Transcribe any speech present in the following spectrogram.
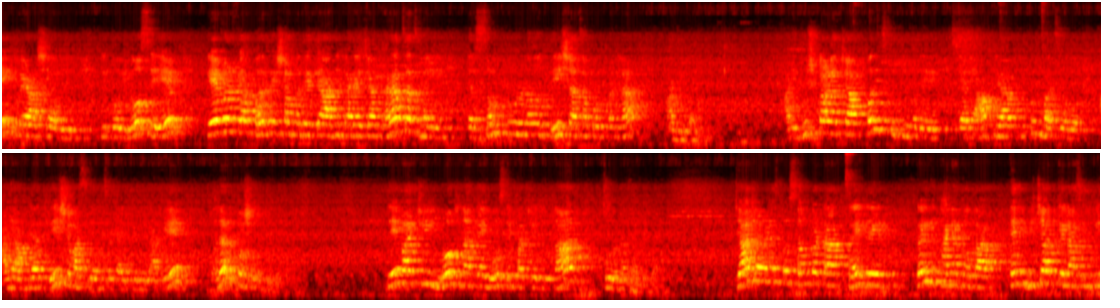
एक वेळ अशी आली की तो योसेफ केवळ त्या परदेशामध्ये त्या अधिकाऱ्याच्या घराचाच नाही तर संपूर्ण देशाचा कोण बनला? अधिकारी. आणि दुष्काळाच्या परिस्थितीमध्ये त्याने आपल्या कुटुंबाचं आणि आपल्या देशवासियांचं काय केलेलं आहे? भरण पोषण केलं. देवाची योजना त्या योसेफाच्या जीवनात पूर्ण झालेली आहे ज्या ज्या वेळेस तो संकटात कैदेत कैदखान्यात होता त्यांनी विचार केला असेल की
